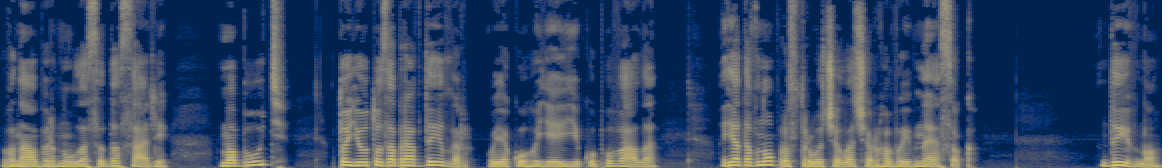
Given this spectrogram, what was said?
Вона обернулася до салі. Мабуть, Тойоту забрав дилер, у якого я її купувала. Я давно прострочила черговий внесок. Дивно,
